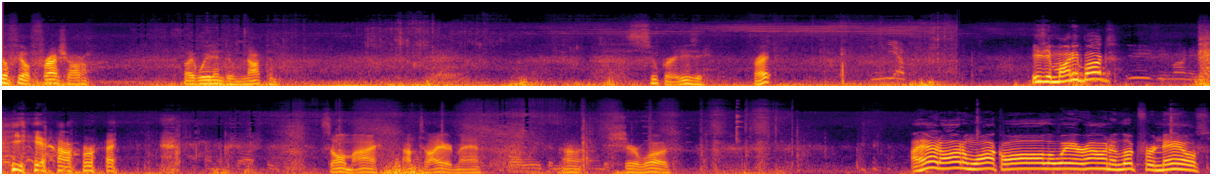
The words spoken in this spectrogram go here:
Still feel fresh on 'em. Like we didn't do nothing. Super easy, right? Yep. Easy money, Bugs? Easy money. yeah, right. So am I. I'm tired, man. All week and Uh, sure was. I had Autumn walk all the way around and look for nails.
